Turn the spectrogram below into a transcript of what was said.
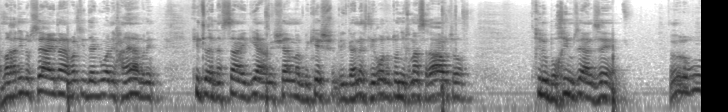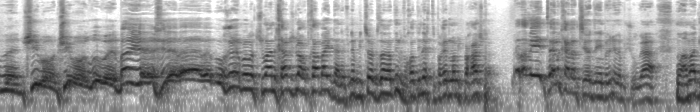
אמר, אני נוסע אליו, אל תדאגו, אני חייב. אני... קיצר נסע, הגיע משם, ביקש להיכנס, לראות אותו, נכנס, ראה אותו. התחילו בוכים זה על זה. אמרו לו, ראובן, שמעון, שמעון, ראובן, מה יהיה? בוכה, אמר לו, תשמע, אני חייב לשלוח אותך הביתה, לפני ביצוע גזר הדין, לפחות תלך, תפחד מהמשפחה שלך. מבין, תן לך להוציא אותי, אתה משוגע, מועמד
